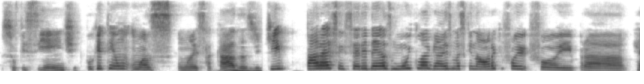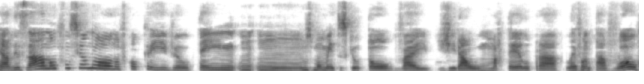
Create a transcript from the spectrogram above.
suficiente, porque tem um, umas umas sacadas de que parecem ser ideias muito legais, mas que na hora que foi, foi para realizar não funcionou, não ficou crível. Tem um, um, uns momentos que o Thor vai girar o martelo para levantar voo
